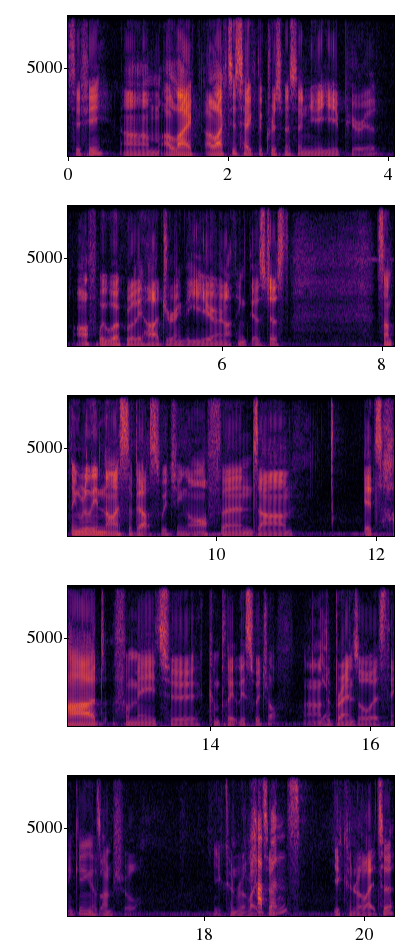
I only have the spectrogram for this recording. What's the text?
Tiffy. Um, I like I like to take the Christmas and New Year period off. We work really hard during the year, and I think there's just something really nice about switching off, and um, it's hard for me to completely switch off. Uh, Yeah. The brain's always thinking, as I'm sure you can relate Happens. to. You can relate to.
